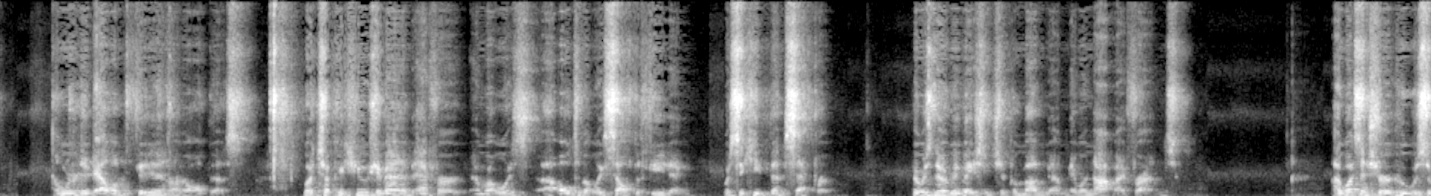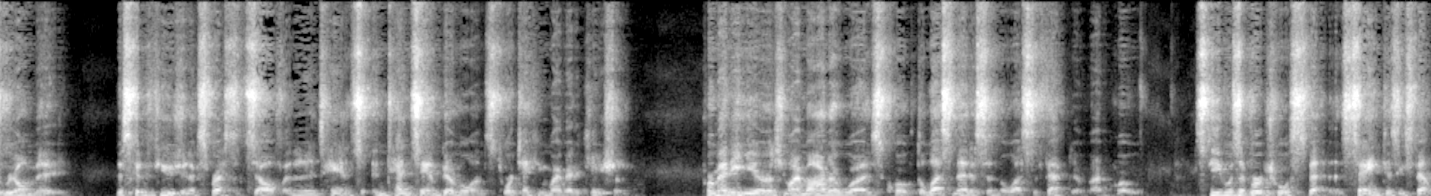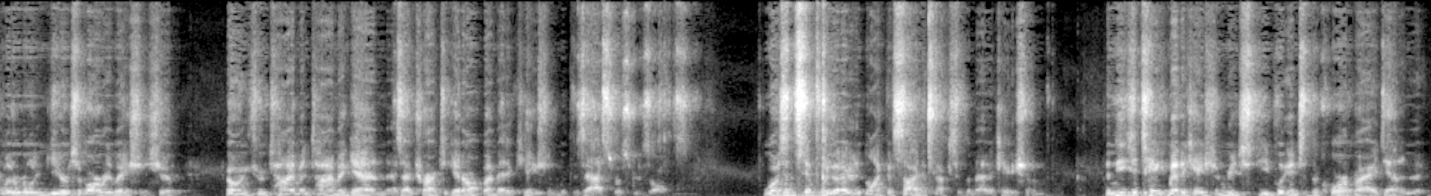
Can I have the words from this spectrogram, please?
And where did Elyn fit in on all this? What took a huge amount of effort and what was uh, ultimately self-defeating was to keep them separate. There was no relationship among them. They were not my friends. I wasn't sure who was the real me. This confusion expressed itself in an intense, intense ambivalence toward taking my medication. For many years, my motto was, quote, the less medicine, the less effective, unquote. Steve was a virtual saint as he spent literally years of our relationship going through time and time again as I tried to get off my medication with disastrous results. It wasn't simply that I didn't like the side effects of the medication. The need to take medication reached deeply into the core of my identity.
